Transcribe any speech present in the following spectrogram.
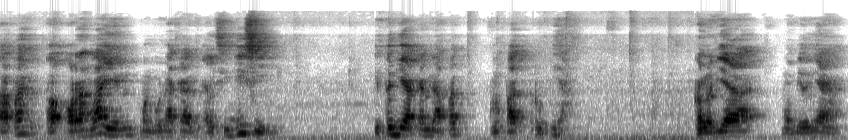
apa orang lain menggunakan LCGC itu dia akan dapat empat rupiah kalau dia mobilnya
